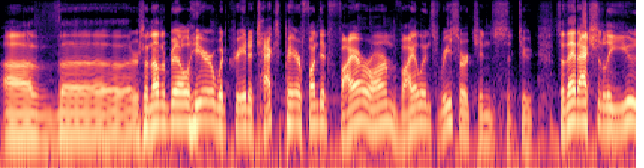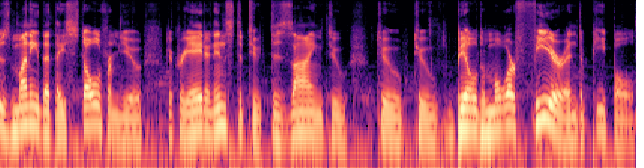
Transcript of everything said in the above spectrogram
Uh, the, there's another bill here would create a taxpayer-funded firearm violence research institute. So they'd actually use money that they stole from you to create an institute designed to to to build more fear into people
